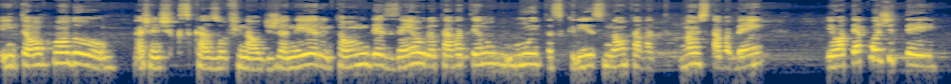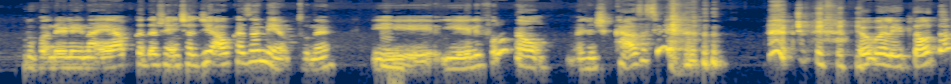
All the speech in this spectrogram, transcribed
Então, quando a gente se casou final de janeiro, então em dezembro eu estava tendo muitas crises, não, tava, não estava bem. Eu até cogitei para o Vanderlei na época da gente adiar o casamento, né? E, hum. e ele falou: não, a gente casa assim mesmo. Eu falei, então tá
